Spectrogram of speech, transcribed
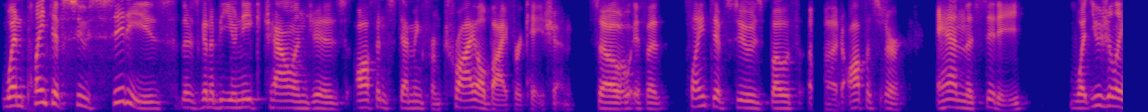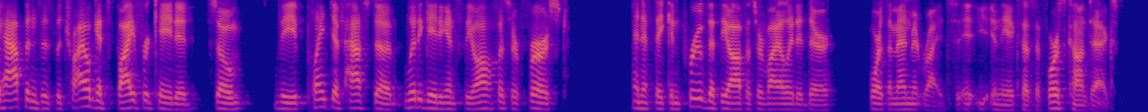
When plaintiffs sue cities, there's going to be unique challenges, often stemming from trial bifurcation. So if a plaintiff sues both an officer and the city, what usually happens is the trial gets bifurcated. So the plaintiff has to litigate against the officer first. And if they can prove that the officer violated their Fourth Amendment rights in the excessive force context,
